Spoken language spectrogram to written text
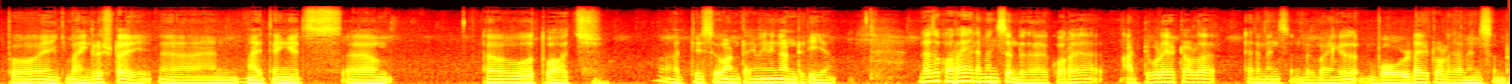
അപ്പോൾ എനിക്ക് ഭയങ്കര ഇഷ്ടമായി I think it's worth watch atleast one ടൈമിനും കണ്ടിരിക്കാം. അല്ലാതെ കുറേ എലമെൻസ് ഉണ്ട്. കുറേ അടിപൊളിയായിട്ടുള്ള എലമെൻസ് ഉണ്ട്. ഭയങ്കര ബോൾഡായിട്ടുള്ള എലമെൻസ് ഉണ്ട്.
